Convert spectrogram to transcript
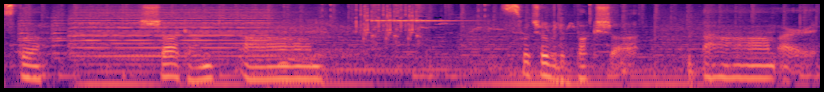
That's the shotgun. Um, switch over to buckshot. Um, alright.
